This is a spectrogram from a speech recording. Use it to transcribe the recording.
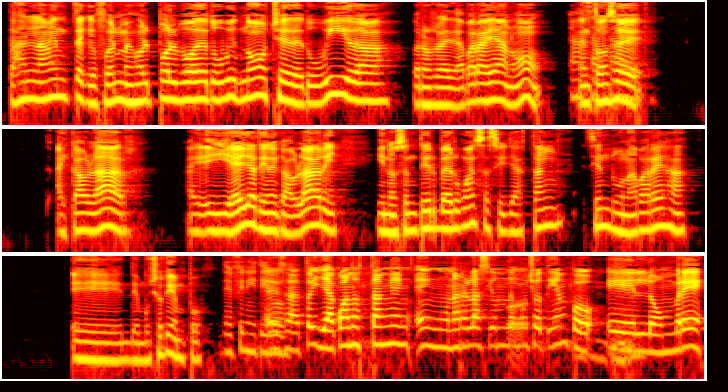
estás en la mente que fue el mejor polvo de tu noche, de tu vida, pero en realidad para allá no. Ah, Entonces. Hay que hablar. Y ella tiene que hablar y, y no sentir vergüenza si ya están siendo una pareja eh, de mucho tiempo. Definitivo. Exacto, y ya cuando están en, en una relación de mucho tiempo, el hombre,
